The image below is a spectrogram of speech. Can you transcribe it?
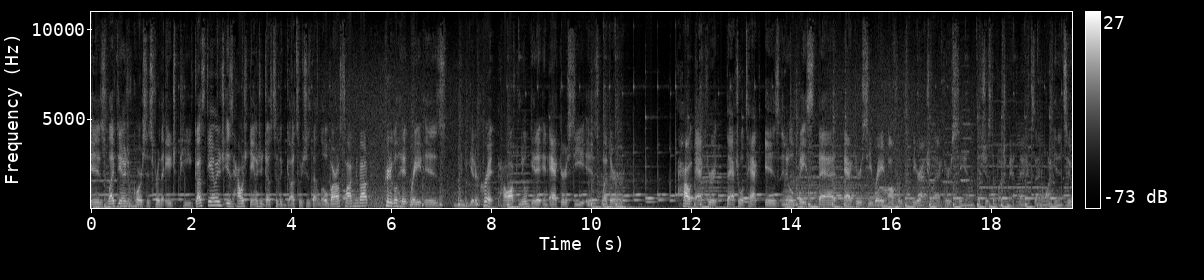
is life damage, of course, is for the HP. Guts damage is how much damage it does to the guts, which is that low bar I was talking about. Critical hit rate is when you get a crit, how often you'll get it, and accuracy is whether how accurate the actual attack is, and it'll base that accuracy rate off of your actual accuracy, and it's just a bunch of mathematics that I don't want to get into.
